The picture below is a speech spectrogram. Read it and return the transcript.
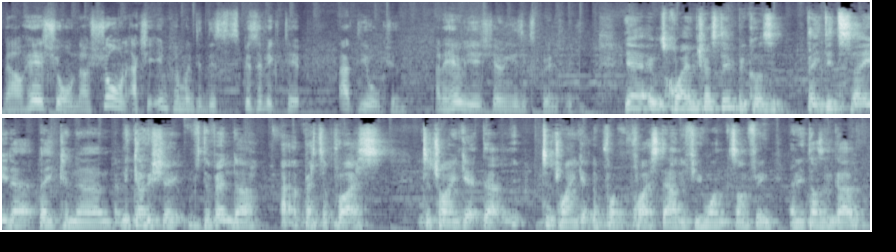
Now here's Sean. Now Sean actually implemented this specific tip at the auction and here he is sharing his experience with you. Yeah, it was quite interesting because they did say that they can um, negotiate with the vendor at a better price to try and get that to try and get the price down if you want something and it doesn't go.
